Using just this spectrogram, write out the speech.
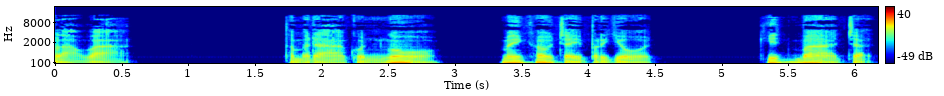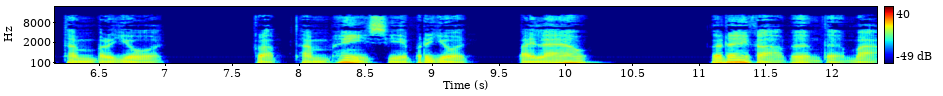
กล่าวว่า ธรรมดาคนโง่ไม่เข้าใจประโยชน์ คิดว่าจะทำประโยชน์ กลับทำให้เสียประโยชน์ ไปแล้ว ก็ได้กล่าวเพิ่มเติมว่า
